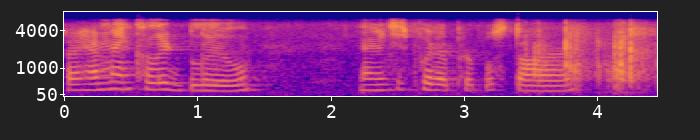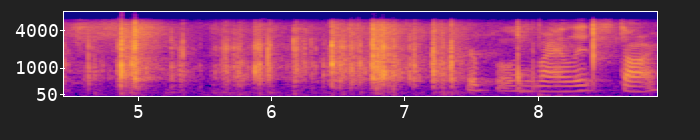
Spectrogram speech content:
So I have mine colored blue. Let me just put a purple star. Purple and violet star.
